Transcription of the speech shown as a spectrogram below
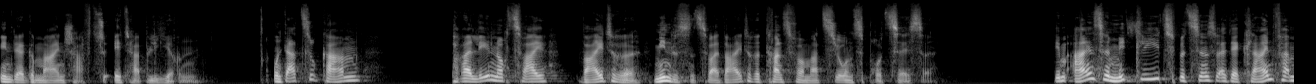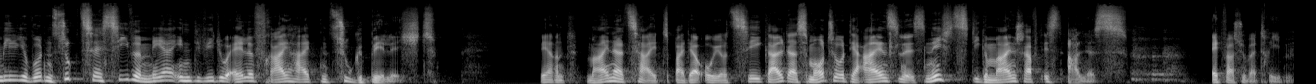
in der Gemeinschaft zu etablieren. Und dazu kamen parallel noch zwei weitere, mindestens zwei weitere Transformationsprozesse. Dem Einzelmitglied bzw. der Kleinfamilie wurden sukzessive mehr individuelle Freiheiten zugebilligt. Während meiner Zeit bei der OJC galt das Motto, der Einzelne ist nichts, die Gemeinschaft ist alles. Etwas übertrieben.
